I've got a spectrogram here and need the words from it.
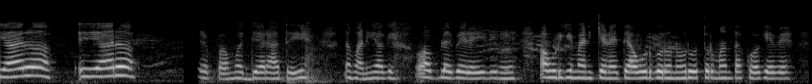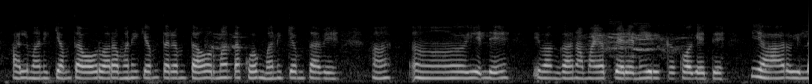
ಯಾರು ಯಾರು? ಯಪ್ಪ, ಮಧ್ಯರಾತ್ರಿ ನಮ್ಮ ಮನೆಯಾಗೆ ಒಬ್ಬಳೇ ಬೇರೆ ಇದ್ದೀನಿ. ಆ ಹುಡುಗಿ ಮನೆ ಕೆಣೈತೆ, ಆ ಹುಡುಗರು ನೂರು ತುರ್ಮಂತಕ್ಕೆ ಹೋಗ್ಯವೆ. ಅಲ್ಲಿ ಮನೆ ಕೆಮ್ತಾವ, ಅವ್ರು ಹೊರ ಮನೆ ಕೆಮ್ತಾರೆ ಅಂತ ಅವ್ರ ಮಂತಕ್ಕೆ ಹೋಗಿ ಮನೆ ಕೆಮ್ತಾವೆ. ಹಾಂ ಇಲ್ಲಿ ಇವಾಗ ನಮ್ಮ ಬೇರೆ ನೀರಿಕ್ಕಕ್ಕೆ ಹೋಗೈತೆ. ಯಾರು ಇಲ್ಲ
